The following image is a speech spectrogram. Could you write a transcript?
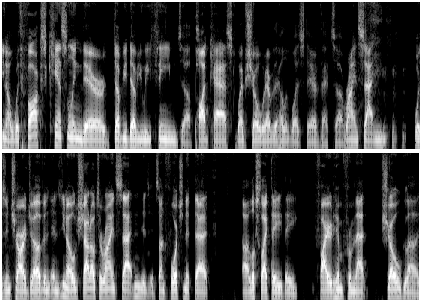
you know, with Fox canceling their WWE themed uh, podcast, web show, whatever the hell it was there that uh, Ryan Satin was in charge of, and and you know, shout out to Ryan Satin. It, it's unfortunate that uh, looks like they they fired him from that show, uh,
